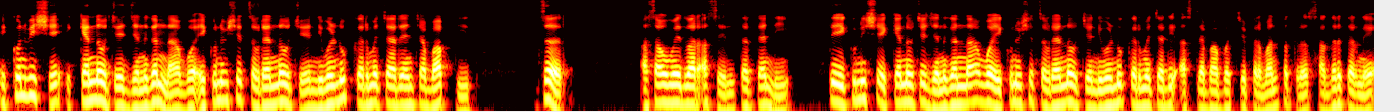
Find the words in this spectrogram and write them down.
एकोणवीसशे एक्क्याण्णवचे जनगणना व एकोणीसशे चौऱ्याण्णवचे निवडणूक कर्मचाऱ्यांच्या बाबतीत जर असा उमेदवार असेल तर त्यांनी ते एकोणीसशे एक्क्याण्णवचे जनगणना व एकोणीसशे चौऱ्याण्णवचे निवडणूक कर्मचारी असल्याबाबतचे प्रमाणपत्र सादर करणे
